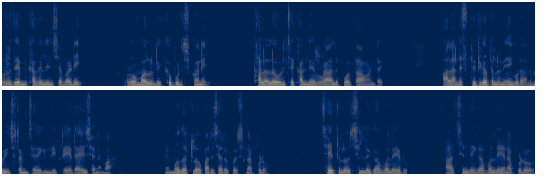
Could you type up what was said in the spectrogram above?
హృదయం కదిలించబడి రోమాలు నిక్కపుడుచుకొని కళ్ళలో నుంచి కన్నీరు రాలిపోతూ ఉంటాయి. అలాంటి స్థితిగతులు నేను కూడా అనుభవించడం జరిగింది. ప్రియ దైవజనమా మేము మొదట్లో పరిచయకు వచ్చినప్పుడు చేతిలో చిల్లి గవ్వ లేదు. ఆ చిల్లి గవ్వ లేనప్పుడు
